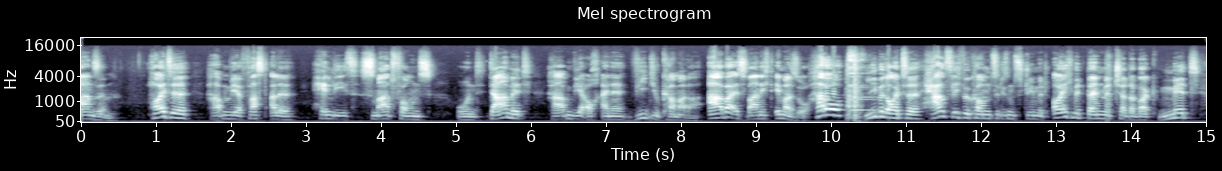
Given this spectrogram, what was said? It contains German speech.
Wahnsinn. Heute haben wir fast alle Handys, Smartphones und damit haben wir auch eine Videokamera. Aber es war nicht immer so. Hallo, liebe Leute, herzlich willkommen zu diesem Stream mit euch, mit Ben, mit Chatterbug, mit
